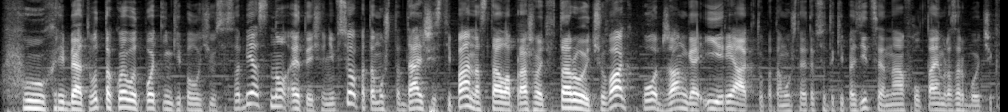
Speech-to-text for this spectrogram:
Фух, ребят, вот такой вот потненький получился собес, но это еще не все, потому что дальше Степана стал опрашивать второй чувак по Django и React, потому что это все-таки позиция на full-time разработчика.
